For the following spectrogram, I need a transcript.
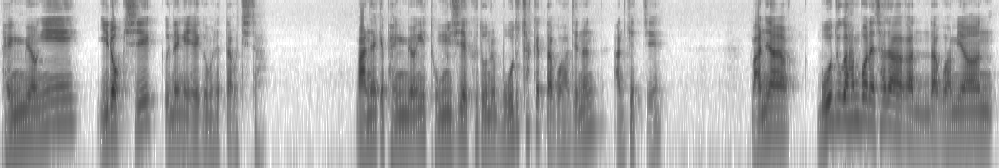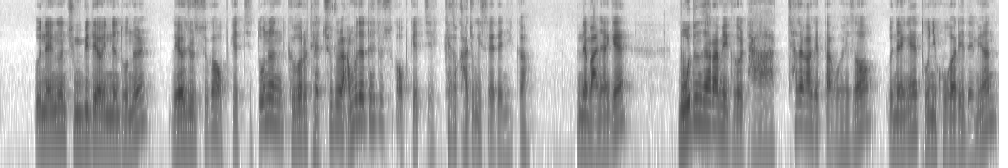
100명이 1억씩 은행에 예금을 했다고 치자. 만약에 100명이 동시에 그 돈을 모두 찾겠다고 하지는 않겠지. 만약 모두가 한 번에 찾아간다고 하면 은행은 준비되어 있는 돈을 내어줄 수가 없겠지. 또는 그거를 대출을 아무데도 해줄 수가 없겠지. 계속 가지고 있어야 되니까. 근데 만약에 모든 사람이 그걸 다 찾아가겠다고 해서 은행에 돈이 고갈이 되면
